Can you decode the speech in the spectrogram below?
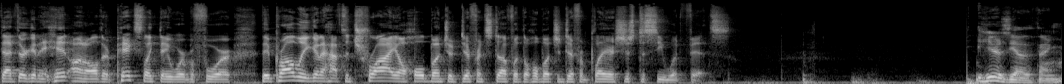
that they're going to hit on all their picks like they were before. They're probably going to have to try a whole bunch of different stuff with a whole bunch of different players just to see what fits. Here's the other thing.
